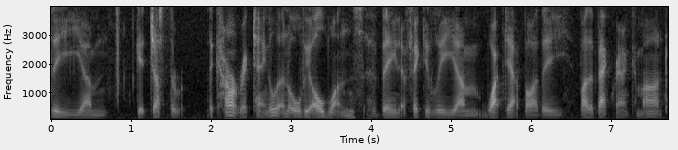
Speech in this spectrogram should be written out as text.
the um, get just the the current rectangle and all the old ones have been effectively um, wiped out by the by the background command.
